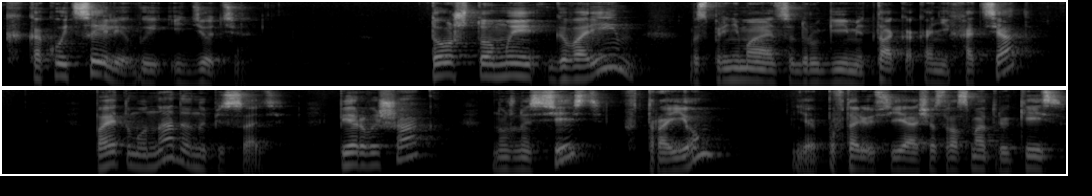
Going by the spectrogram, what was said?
к какой цели вы идете. То, что мы говорим, воспринимается другими так, как они хотят, поэтому надо написать Первый шаг – нужно сесть втроем. Я повторюсь, я сейчас рассматриваю кейс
